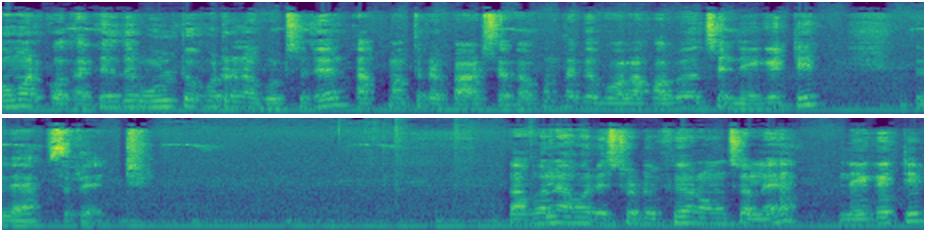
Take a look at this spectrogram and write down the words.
কমার কথা। কিন্তু উল্টো ঘটনা ঘটছে যে তাপমাত্রা বাড়ছে, তখন তাকে বলা হবে হচ্ছে নেগেটিভ ল্যাপস রেট তাহলে আমার স্ট্রেটোফিয়ার অঞ্চলে নেগেটিভ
